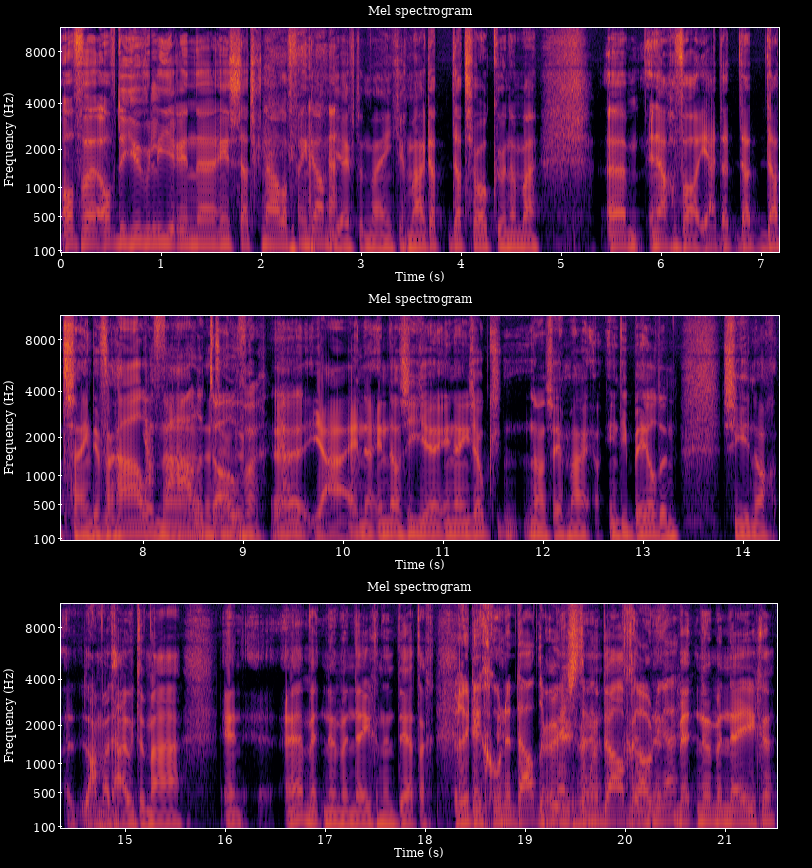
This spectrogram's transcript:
Of, uh, of de juwelier in, uh, in Stadskanaal of Veendam, die heeft er maar eentje gemaakt. Dat, dat zou ook kunnen, maar um, in elk geval, ja, dat, dat, dat zijn de verhalen. Ja, verhalen uh, te over. Ja, ja en, en dan zie je ineens ook, nou zeg maar, in die beelden... zie je nog Lambert Huytema en, met nummer 39. Rudy Groenendaal, de Rudy beste Groenendaal. Met, met nummer 9.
